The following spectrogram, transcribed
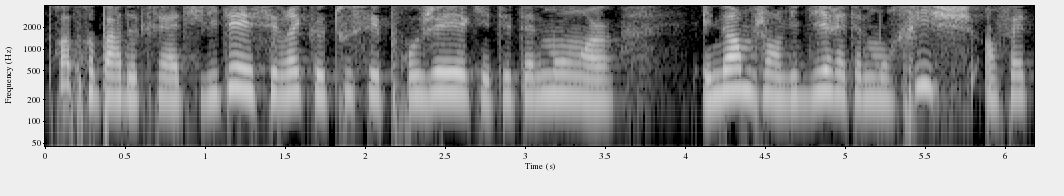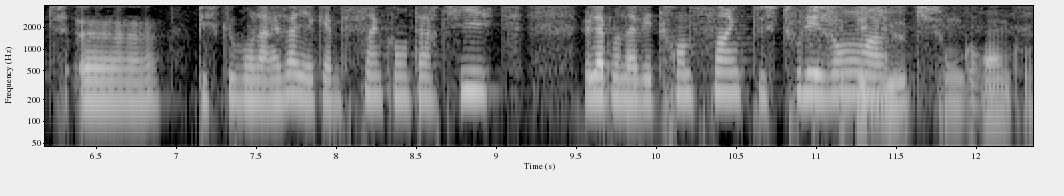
propre part de créativité. Et c'est vrai que tous ces projets qui étaient tellement euh, énormes, j'ai envie de dire, et tellement riches en fait, euh, puisque bon, la réserve, il y a quand même 50 artistes. Le lab, on avait 35 plus tous les C'est gens. des euh, lieux qui sont grands, quoi.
